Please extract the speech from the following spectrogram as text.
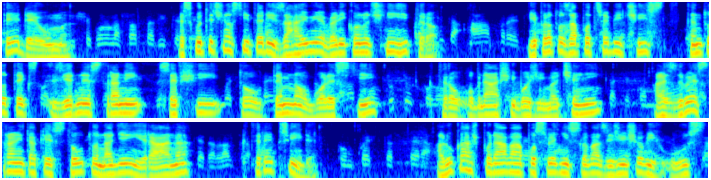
Tedeum. Ve skutečnosti tedy zahajuje velikonoční hitro, je proto zapotřebí číst tento text z jedné strany se vší tou temnou bolestí, kterou obnáší boží mlčení, ale z druhé strany také s touto nadějí rána, které přijde. A Lukáš podává poslední slova z Ježíšových úst,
